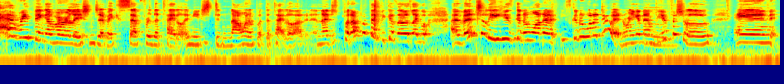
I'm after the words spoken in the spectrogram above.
everything of a relationship except for the title and he just did not want to put the title on it and I just put up with it because I was like well eventually he's gonna want to he's gonna want to do it and we're gonna be mm. official and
